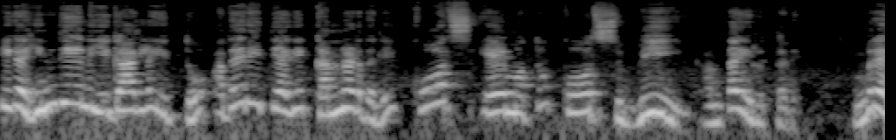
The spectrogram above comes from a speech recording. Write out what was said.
ಈಗ ಹಿಂದಿಯಲ್ಲಿ ಈಗಾಗಲೇ ಇತ್ತು. ಅದೇ ರೀತಿಯಾಗಿ ಕನ್ನಡದಲ್ಲಿ ಕೋರ್ಸ್ ಎ ಮತ್ತು ಕೋರ್ಸ್ ಬಿ ಅಂತ ಇರುತ್ತದೆ. ಅಂದ್ರೆ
